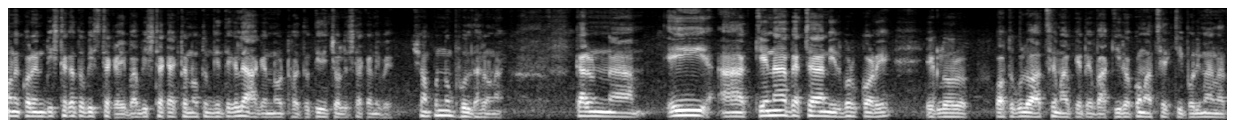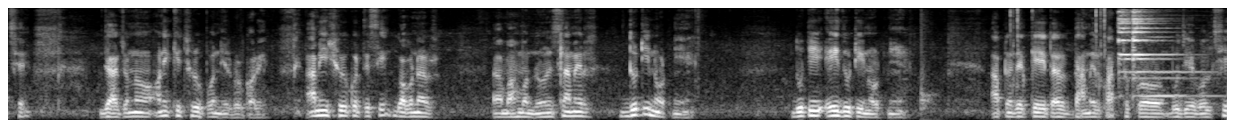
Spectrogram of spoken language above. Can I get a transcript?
মনে করেন বিশ টাকা তো বিশ টাকাই বা বিশ টাকা একটা নতুন কিনতে গেলে আগের নোট হয়তো তিরিশ চল্লিশ টাকা নেবে। সম্পূর্ণ ভুল ধারণা। কারণ এই কেনা, বেচা নির্ভর করে এগুলোর কতগুলো আছে মার্কেটে বা কী রকম আছে, কী পরিমাণ আছে, যার জন্য অনেক কিছুর উপর নির্ভর করে। আমি শুরু করতেছি গভর্নর মোহাম্মদ নুরুল ইসলামের দুটি নোট নিয়ে। দুটি, এই দুটি নোট নিয়ে। আপনাদেরকে এটার দামের পার্থক্য বুঝিয়ে বলছি।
